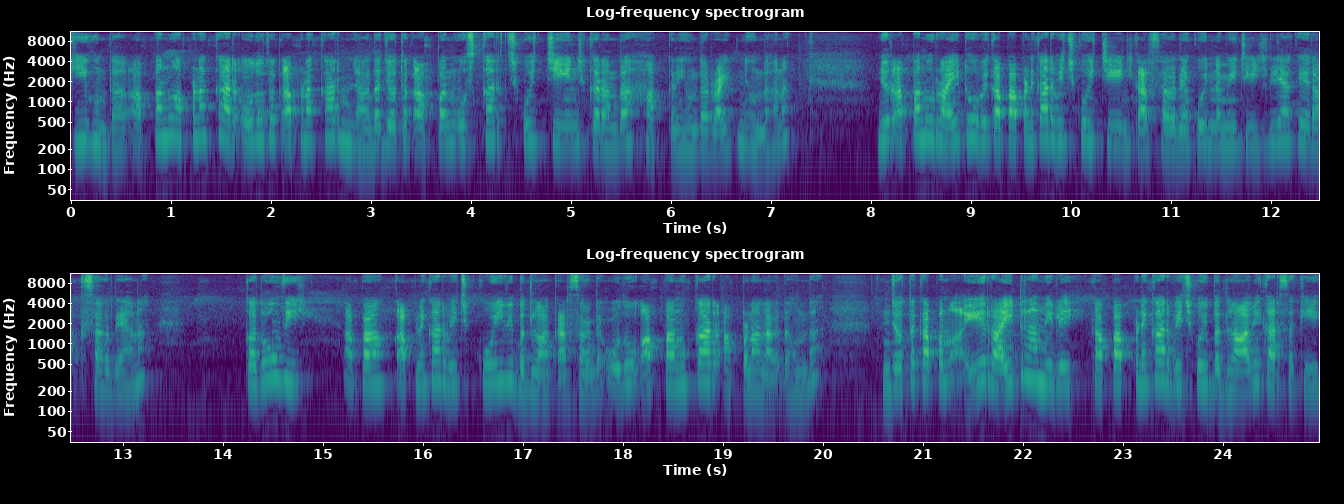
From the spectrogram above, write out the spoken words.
ਕੀ ਹੁੰਦਾ? ਆਪਾਂ ਨੂੰ ਆਪਣਾ ਘਰ, ਉਦੋਂ ਤੱਕ ਆਪਣਾ ਘਰ ਨਹੀਂ ਲੱਗਦਾ, ਜਦੋਂ ਤੱਕ ਆਪਾਂ ਨੂੰ ਉਸ ਘਰ 'ਚ ਕੋਈ ਚੇਂਜ ਕਰਨ ਦਾ ਹੱਕ ਨਹੀਂ ਹੁੰਦਾ ਰਾਈਟ ਨਹੀਂ ਹੁੰਦਾ, ਹਨਾ? ਜਦੋਂ ਆਪਾਂ ਨੂੰ ਰਾਈਟ ਹੋਵੇਗਾ ਆਪਾਂ ਆਪਣੇ ਘਰ ਵਿੱਚ ਕੋਈ ਚੇਂਜ ਕਰ ਸਕਦੇ ਹਾਂ, ਕੋਈ ਨਵੀਂ ਚੀਜ਼ ਲਿਆ ਕੇ ਰੱਖ ਸਕਦੇ ਹਾਂ, ਹਨਾ? ਕਦੋਂ ਵੀ ਆਪਾਂ ਆਪਣੇ ਘਰ ਵਿੱਚ ਕੋਈ ਵੀ ਬਦਲਾਅ ਕਰ ਸਕਦੇ ਉਦੋਂ ਆਪਾਂ ਨੂੰ ਘਰ ਆਪਣਾ ਲੱਗਦਾ ਹੁੰਦਾ। ਜਦੋਂ ਤੱਕ ਆਪਾਂ ਨੂੰ ਇਹ ਰਾਈਟ ਨਾ ਮਿਲੇ ਕਿ ਆਪਾਂ ਆਪਣੇ ਘਰ ਵਿੱਚ ਕੋਈ ਬਦਲਾਅ ਵੀ ਕਰ ਸਕੀਏ।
